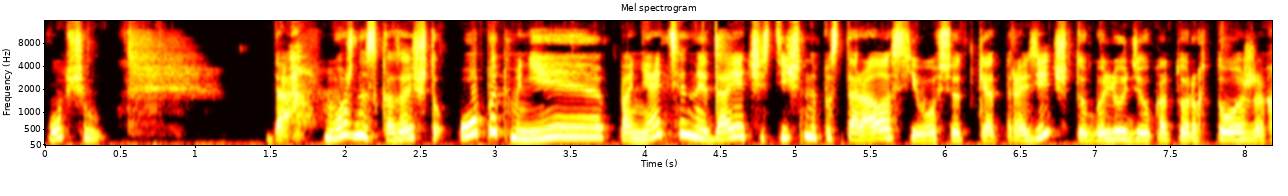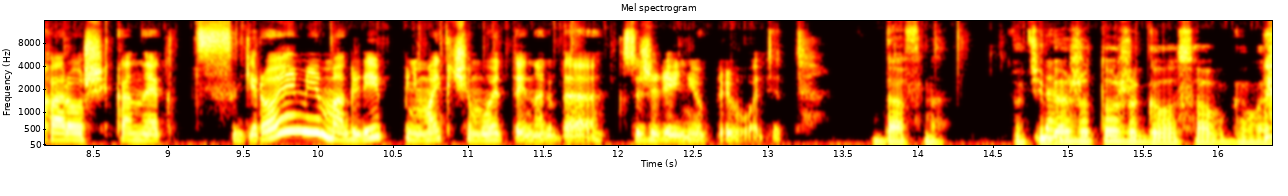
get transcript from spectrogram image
в общем, да, можно сказать, что опыт мне понятен, и да, я частично постаралась его все-таки отразить, чтобы люди, у которых тоже хороший коннект с героями, могли понимать, к чему это иногда, к сожалению, приводит. Дафна, у тебя да. же тоже голоса в голове.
